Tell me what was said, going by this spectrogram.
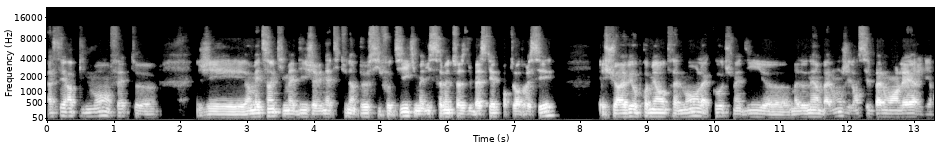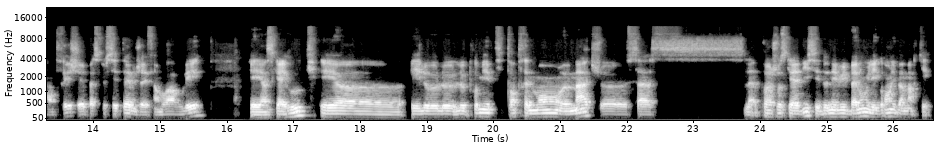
assez rapidement, en fait, euh, j'ai un médecin qui m'a dit, j'avais une attitude un peu syphotique, qui m'a dit, ce serait bien tu fasses du basket pour te redresser. Et je suis arrivé au premier entraînement, la coach m'a dit, euh, m'a donné un ballon, j'ai lancé le ballon en l'air, il est rentré, je savais pas ce que c'était, mais j'avais fait un bras roulé et un skyhook. Et, le, premier petit entraînement match, ça, la première chose qu'elle a dit, c'est donner lui le ballon, il est grand, il va marquer.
